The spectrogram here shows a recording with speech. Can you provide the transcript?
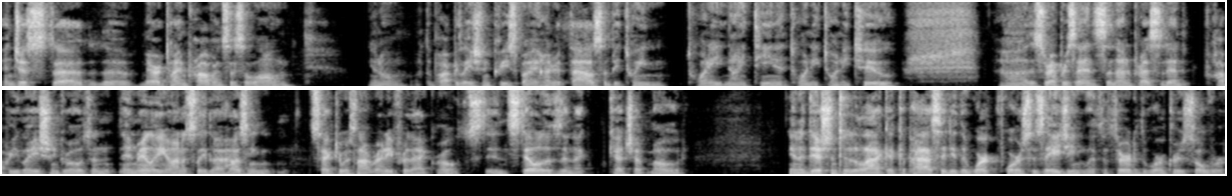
And just uh, the maritime provinces alone, you know, the population increased by 100,000 between 2019 and 2022. Uh, this represents an unprecedented population growth. And, and really, honestly, the housing sector was not ready for that growth and still is in a catch up mode. In addition to the lack of capacity, the workforce is aging with a third of the workers over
